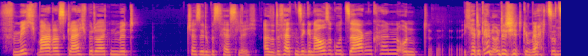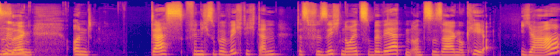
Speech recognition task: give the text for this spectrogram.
für mich war das gleichbedeutend mit, Jesse, du bist hässlich. Also das hätten sie genauso gut sagen können und ich hätte keinen Unterschied gemerkt sozusagen. und das finde ich super wichtig, dann das für sich neu zu bewerten und zu sagen, okay, ja,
